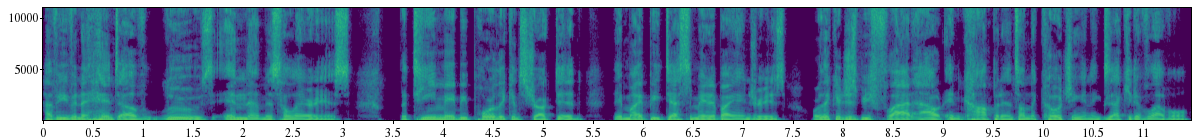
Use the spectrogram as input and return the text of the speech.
have even a hint of lose in them is hilarious. The team may be poorly constructed. They might be decimated by injuries, or they could just be flat out incompetence on the coaching and executive level.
